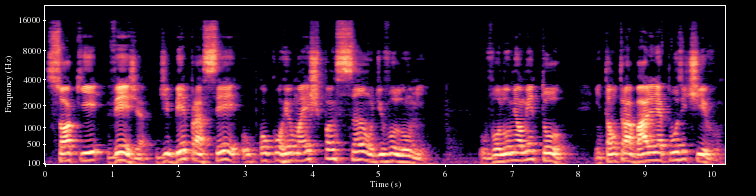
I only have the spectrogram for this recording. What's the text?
Só que veja, de B para C ocorreu uma expansão de volume. O volume aumentou. Então o trabalho ele é positivo.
